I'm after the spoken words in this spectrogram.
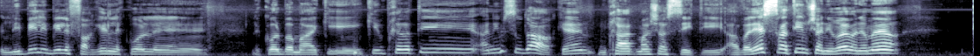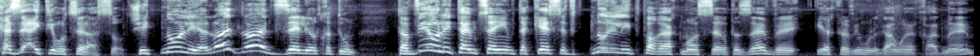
ליבי ליבי לפרגן לכל... אה, לכל במאי, כי, כי מבחינתי אני מסודר, כן? מבחינת מה שעשיתי, אבל יש סרטים שאני רואה ואני אומר, כזה הייתי רוצה לעשות. שייתנו לי, לא, לא את זה להיות חתום. תביאו לי את האמצעים, את הכסף, תנו לי להתפרע כמו הסרט הזה, ואי הכלבים הוא לגמרי אחד מהם.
